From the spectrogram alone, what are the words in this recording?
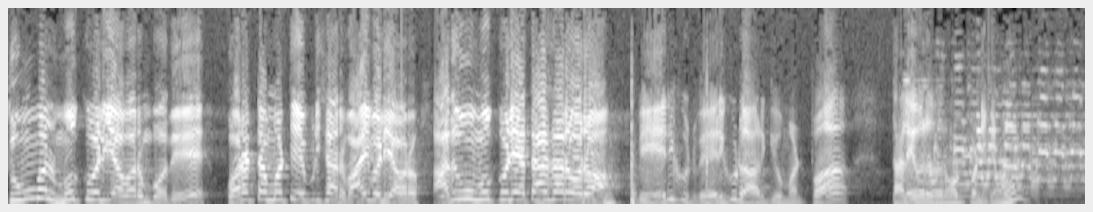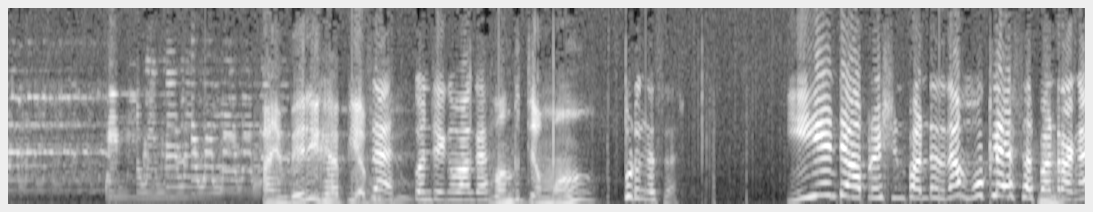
தும்மல் மூக்கு வழியா வரும்போது கொரட்டை மட்டும் எப்படி சார் வாய் வழியா வரும்? அதுவும் மூக்கு வழியா தான் சார் வரும். Very good very good argument பா. தலைவர் இதை நோட் பண்ணிக்கணும். I am very happy about you கொஞ்சம் வாங்க. வந்துட்டேம்மா. கொடுங்க சார். இஎன்டி ஆபரேஷன் பண்றதுனா மூக்குல சார் பண்றாங்க?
